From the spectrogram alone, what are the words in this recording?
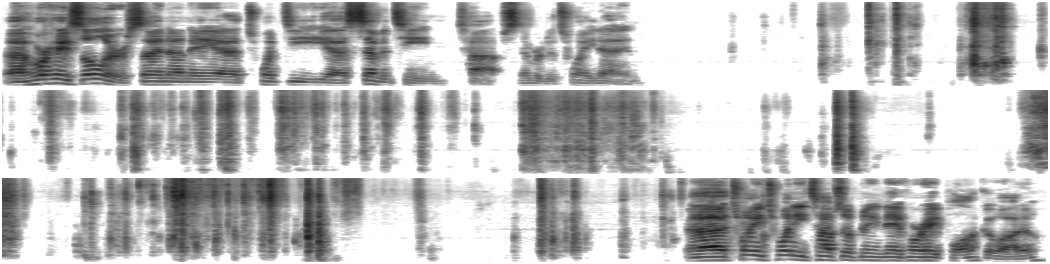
Uh, Jorge Soler signed on a uh, 2017 Topps, number to 29. Uh, 2020 Topps opening day Jorge Polanco auto,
